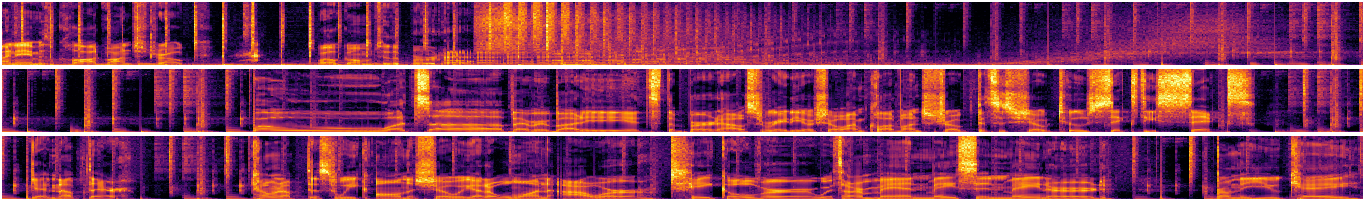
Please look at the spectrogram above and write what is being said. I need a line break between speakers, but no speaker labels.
My name is Claude Von Stroke. Welcome to the Birdhouse.
Whoa, what's up, everybody? It's the Birdhouse Radio Show. I'm Claude Von Stroke. This is show 266. Getting up there. Coming up this week on the show, we got a one hour takeover with our man Mason Maynard from the UK.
